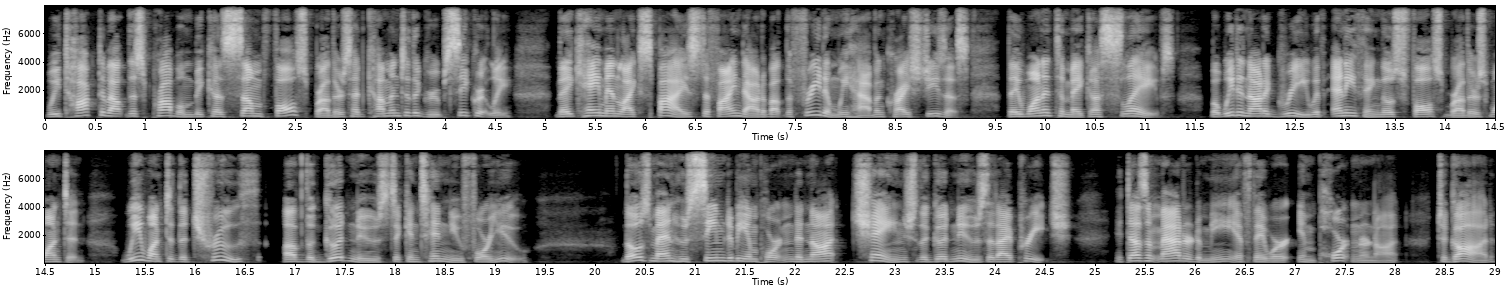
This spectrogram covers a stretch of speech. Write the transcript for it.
We talked about this problem because some false brothers had come into the group secretly. They came in like spies to find out about the freedom we have in Christ Jesus. They wanted to make us slaves, but we did not agree with anything those false brothers wanted. We wanted the truth of the good news to continue for you. Those men who seem to be important did not change the good news that I preach. It doesn't matter to me if they were important or not. To God,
